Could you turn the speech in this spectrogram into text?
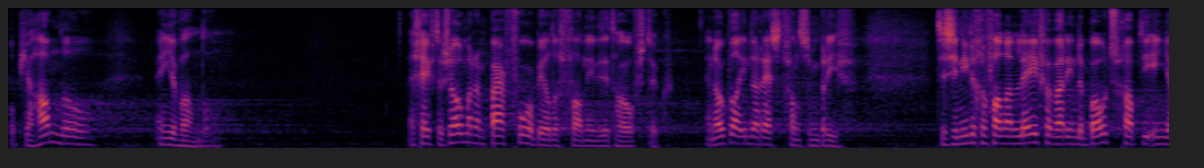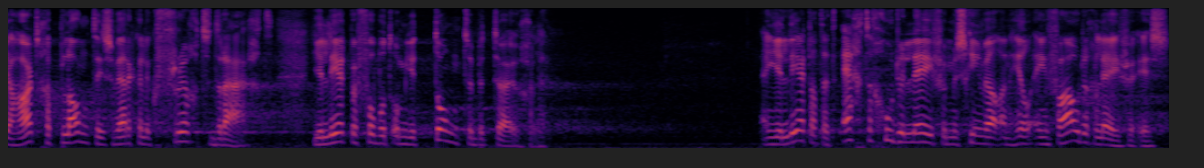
op je handel en je wandel. Hij geeft er zomaar een paar voorbeelden van in dit hoofdstuk. En ook wel in de rest van zijn brief. Het is in ieder geval een leven waarin de boodschap die in je hart geplant is werkelijk vrucht draagt. Je leert bijvoorbeeld om je tong te beteugelen. En je leert dat het echte goede leven misschien wel een heel eenvoudig leven is.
